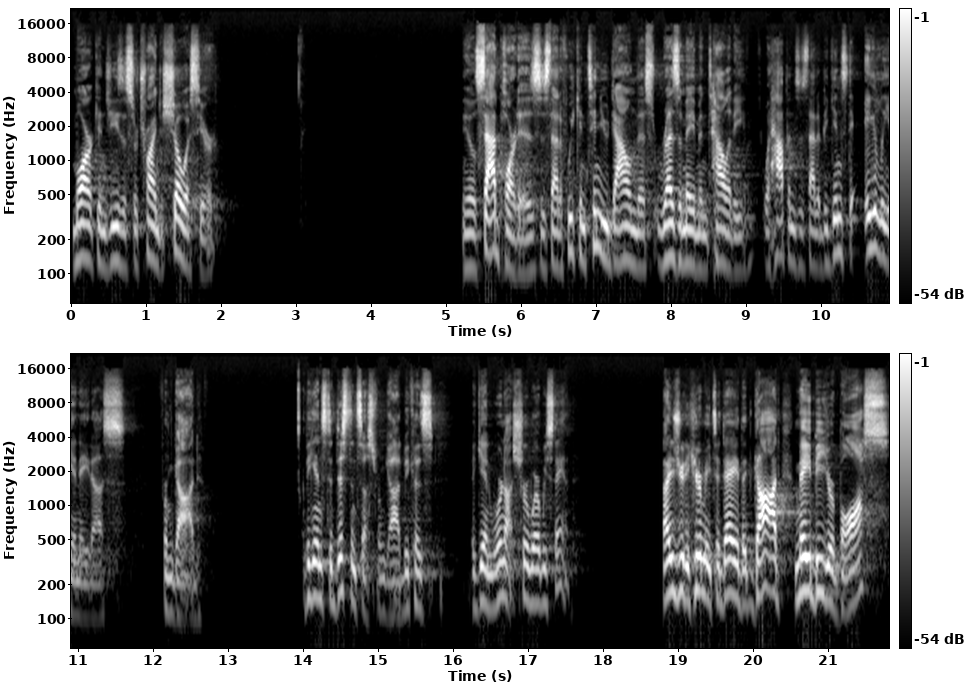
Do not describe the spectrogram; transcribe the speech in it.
Mark and Jesus are trying to show us here. You know, the sad part is, is that if we continue down this resume mentality, what happens is that it begins to alienate us from God. It begins to distance us from God because, again, we're not sure where we stand. I need you to hear me today that God may be your boss,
